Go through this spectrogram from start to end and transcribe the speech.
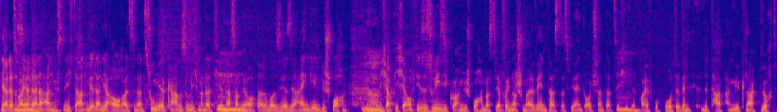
Ja, das also, war ja deine Angst, nicht? Da hatten wir dann ja auch, als du dann zu mir kamst und mich mandatiert hast, haben wir mhm. auch darüber sehr, sehr eingehend gesprochen. Ja. Und ich habe dich ja auf dieses Risiko angesprochen, was du ja vorhin auch schon mal erwähnt hast, dass wir in Deutschland tatsächlich mhm. eine Freispruchquote, wenn eine Tat angeklagt wird,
